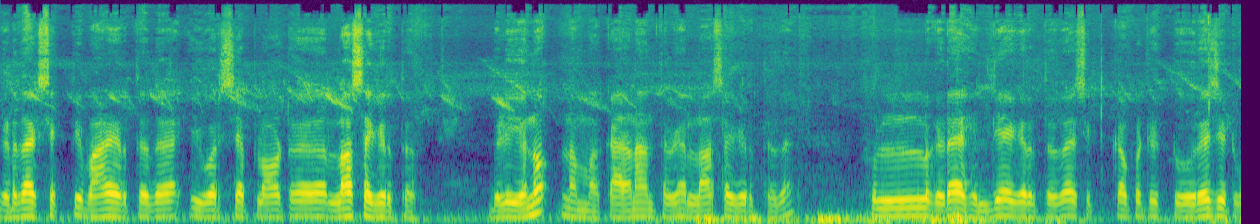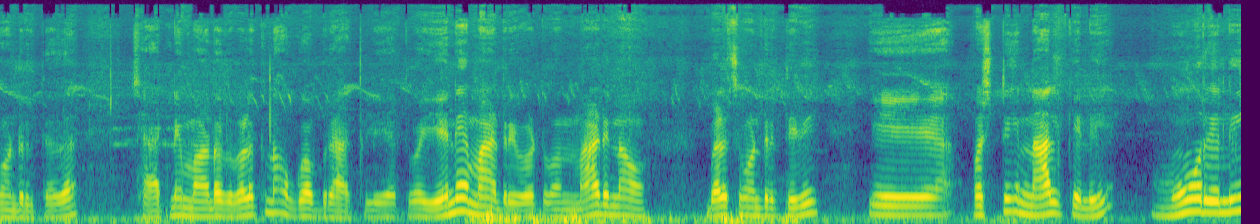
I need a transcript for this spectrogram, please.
ಗಿಡದಾಗ ಶಕ್ತಿ ಭಾಳ ಇರ್ತದೆ, ಈ ವರ್ಷ ಪ್ಲಾಟ್ ಲಾಸ್ ಆಗಿರ್ತದೆ. ಬೆಳೆ ಏನೋ ನಮ್ಮ ಅಂತವೇ ಲಾಸ್ ಆಗಿರ್ತದೆ. ಫುಲ್ ಗಿಡ ಹೆಲ್ದಿಯಾಗಿರ್ತದೆ ಸಿಕ್ಕಾಪಟ್ಟೆ ಸ್ಟೋರೇಜ್ ಇಟ್ಕೊಂಡಿರ್ತದೆ. ಚಾಟ್ನಿ ಮಾಡೋದು ಬಳಕ ನಾವು ಗೊಬ್ಬರ ಹಾಕಲಿ ಅಥವಾ ಏನೇ ಮಾಡಿರಿ ಒಟ್ಟು ಒಂದು ಮಾಡಿ ನಾವು ಬೆಳೆಸ್ಕೊಂಡಿರ್ತೀವಿ. ಈ ಫಸ್ಟಿಗೆ ನಾಲ್ಕು ಎಲೆ ಮೂರು ಎಲೆ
